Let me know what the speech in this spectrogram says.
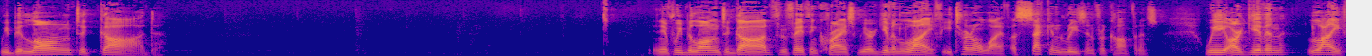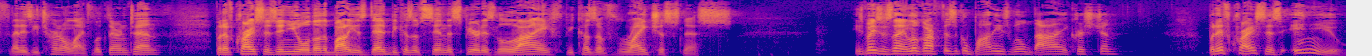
we belong to God. And if we belong to God through faith in Christ, we are given life, eternal life, a second reason for confidence. We are given life, that is eternal life. Look there in 10. But if Christ is in you, although the body is dead because of sin, the spirit is life because of righteousness. He's basically saying, look, our physical bodies will die, Christian. But if Christ is in you,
